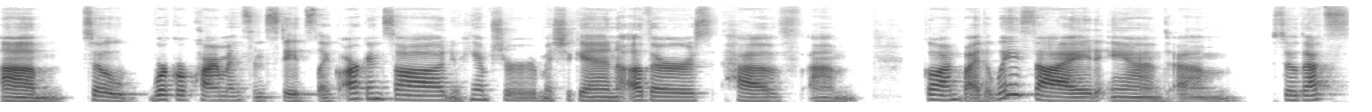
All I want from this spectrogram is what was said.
um, so work requirements in states like Arkansas, New Hampshire, Michigan, others have um, gone by the wayside, and um, so that's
